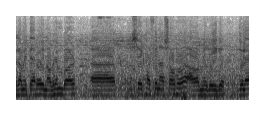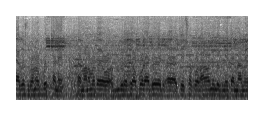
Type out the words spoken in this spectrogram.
আগামী তেরোই নভেম্বর শেখ হাসিনা সহ আওয়ামী লীগ জুলাই আগস্ট গণ অভ্যুত্থানে আহ, মানবতা বিরোধী অপরাধের যে সকল আওয়ামী লীগ নেতার নামে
